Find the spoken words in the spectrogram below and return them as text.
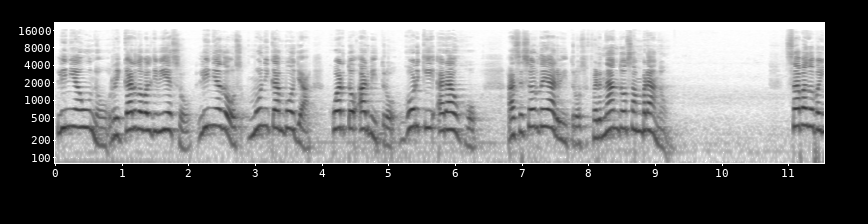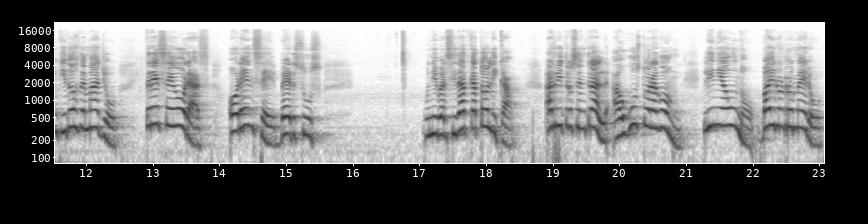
Línea 1, Ricardo Valdivieso. Línea 2, Mónica Amboya. Cuarto árbitro, Gorky Araujo. Asesor de árbitros, Fernando Zambrano. Sábado 22 de mayo, 13 horas, Orense versus Universidad Católica. Árbitro central, Augusto Aragón. Línea 1, Byron Romero.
